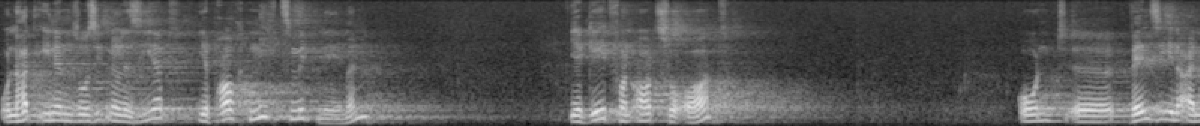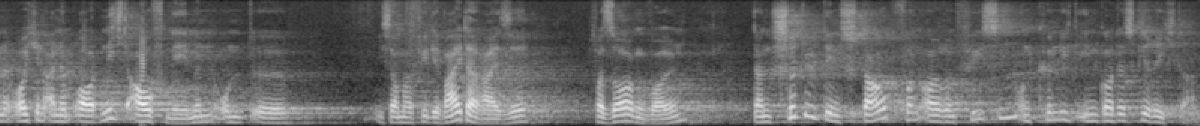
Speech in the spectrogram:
und hat ihnen so signalisiert, ihr braucht nichts mitnehmen, ihr geht von Ort zu Ort und äh, wenn sie in einen, euch in einem Ort nicht aufnehmen und äh, ich sage mal für die Weiterreise versorgen wollen, dann schüttelt den Staub von euren Füßen und kündigt ihnen Gottes Gericht an.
